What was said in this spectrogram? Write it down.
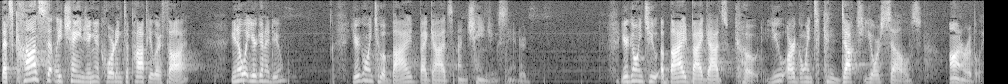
that's constantly changing according to popular thought, You know what you're going to do? You're going to abide by God's unchanging standard. You're going to abide by God's code. You are going to conduct yourselves honorably.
